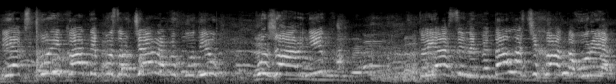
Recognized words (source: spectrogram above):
І як з хати позавчора виходив пожарник, то я ся не питала, чи хата горить.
